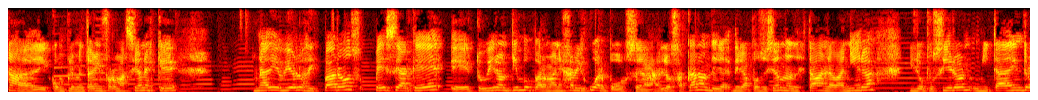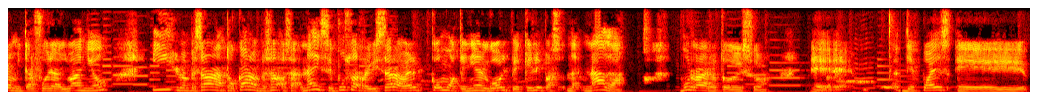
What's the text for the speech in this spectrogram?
nada, de complementar informaciones que nadie vio los disparos pese a que eh, tuvieron tiempo para manejar el cuerpo. O sea, lo sacaron de la, posición donde estaba en la bañera y lo pusieron mitad dentro, mitad fuera del baño. Y lo empezaron a tocar, empezaron, o sea, nadie se puso a revisar a ver cómo tenía el golpe, qué le pasó, nada. Muy raro todo eso. Eh, después, eh,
